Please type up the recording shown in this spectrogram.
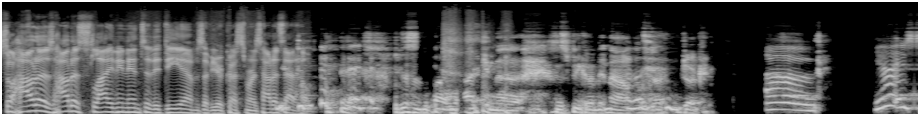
so how does how does sliding into the DMs of your customers how does that help? this is the part where I can uh, speak on it now. I'm joking. Um, yeah, it's.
